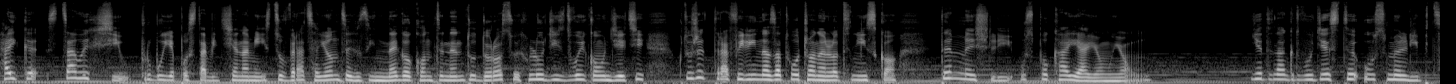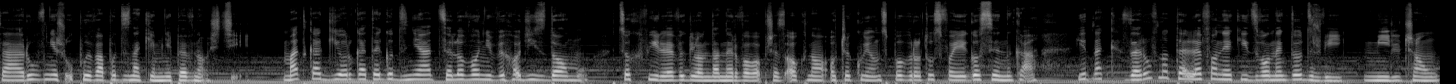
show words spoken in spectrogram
Heike z całych sił próbuje postawić się na miejscu wracających z innego kontynentu dorosłych ludzi z dwójką dzieci, którzy trafili na zatłoczone lotnisko. Te myśli uspokajają ją. Jednak 28 lipca również upływa pod znakiem niepewności. Matka Georga tego dnia celowo nie wychodzi z domu. Co chwilę wygląda nerwowo przez okno, oczekując powrotu swojego synka. Jednak zarówno telefon, jak i dzwonek do drzwi milczą.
